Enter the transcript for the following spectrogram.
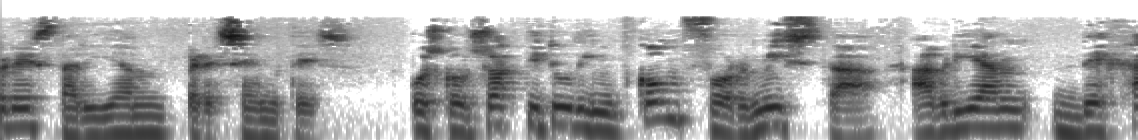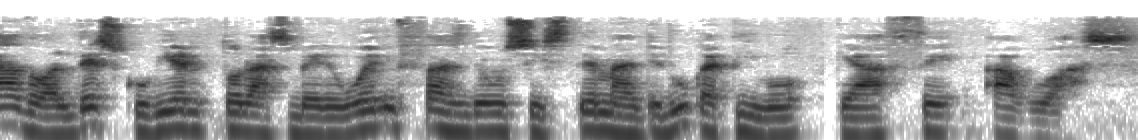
estarían presentes, pues con su actitud inconformista habrían dejado al descubierto las vergüenzas de un sistema educativo que hace aguas.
